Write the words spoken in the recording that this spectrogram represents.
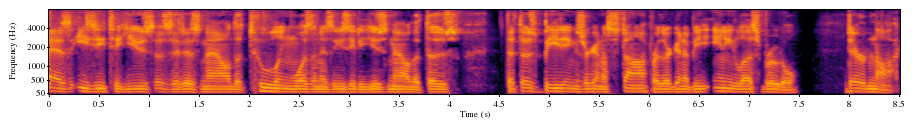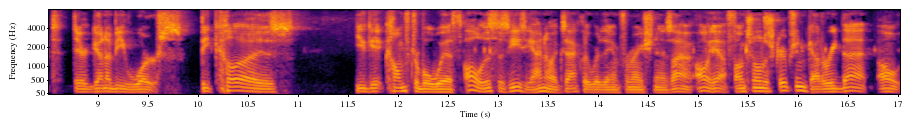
as easy to use as it is now the tooling wasn't as easy to use now that those that those beatings are going to stop or they're going to be any less brutal they're not. They're going to be worse because you get comfortable with, oh, this is easy. I know exactly where the information is. I, oh, yeah, functional description, got to read that. Oh,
